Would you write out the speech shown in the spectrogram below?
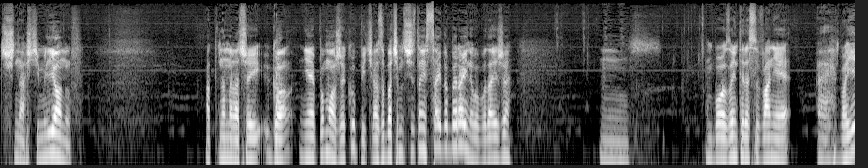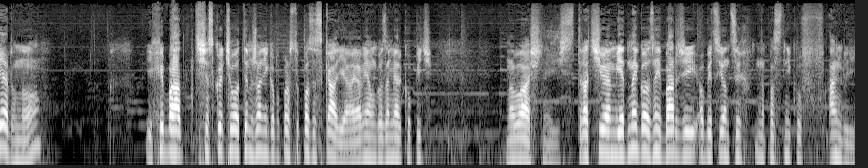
13 milionów a to nam raczej go nie pomoże kupić. A zobaczymy, co się stanie z Saido Berreino, bo bodajże mm, było zainteresowanie e, Bayernu i chyba się skończyło tym, że oni go po prostu pozyskali, a ja miałem go zamiar kupić no właśnie i straciłem jednego z najbardziej obiecujących napastników w Anglii.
